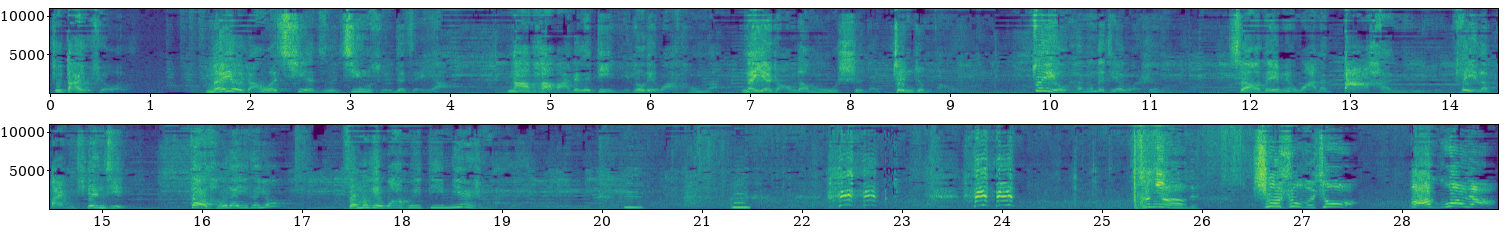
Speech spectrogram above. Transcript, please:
就大有学问了。没有掌握切字精髓的贼呀，哪怕把这个地底都给挖通了，那也找不到墓室的真正方位。最有可能的结果是呢，小贼们挖的大汗淋漓，费了半天劲，到头来一看哟，怎么给挖回地面上来了？嗯嗯。他娘的，小手不小，挖过了。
